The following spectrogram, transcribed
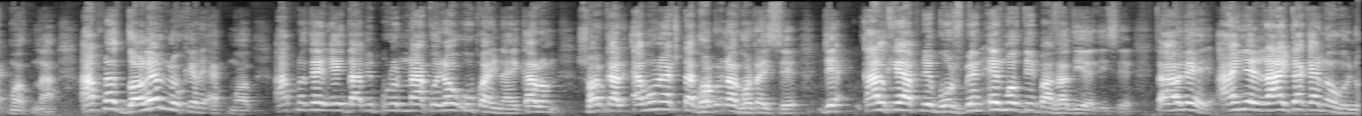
একমত না। আপনার দলের লোকের একমত। আপনাদের এই দাবি পূরণ না করেও উপায় নাই, কারণ সরকার এমন একটা ঘটনা ঘটাইছে যে কালকে আপনি বসবেন, এর মধ্যেই বাধা দিয়ে দিছে। তাহলে আইনের রায়টা কেন হইল?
